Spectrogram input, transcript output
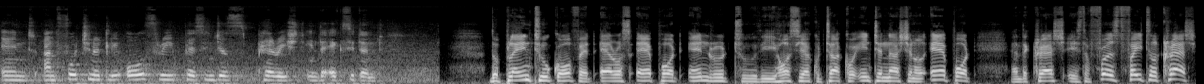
and unfortunately, all three passengers perished in the accident. The plane took off at Eros Airport en route to the Hosea Kutako International Airport, and the crash is the first fatal crash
